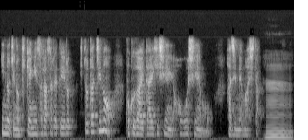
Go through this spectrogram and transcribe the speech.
命の危険にさらされている人たちの国外退避支援や保護支援も始めました。うん。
